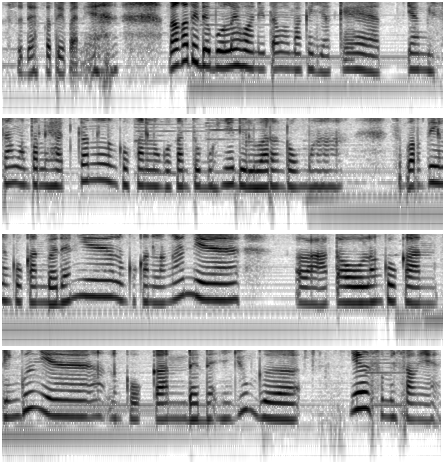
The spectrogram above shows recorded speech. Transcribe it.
Sudah kutipannya maka tidak boleh wanita memakai jaket yang bisa memperlihatkan lengkukan-lengkukan tubuhnya di luaran rumah. Seperti lengkukan badannya, lengkukan lengannya, atau lengkukan pinggulnya, lengkukan dadanya juga. Ya, semisalnya.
